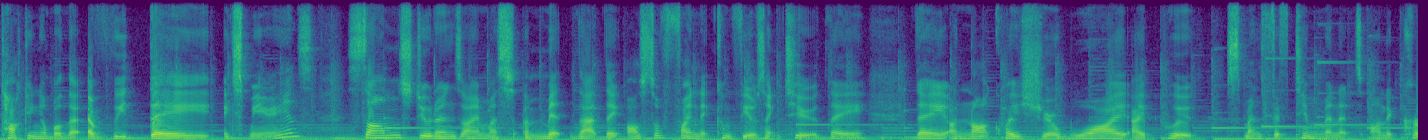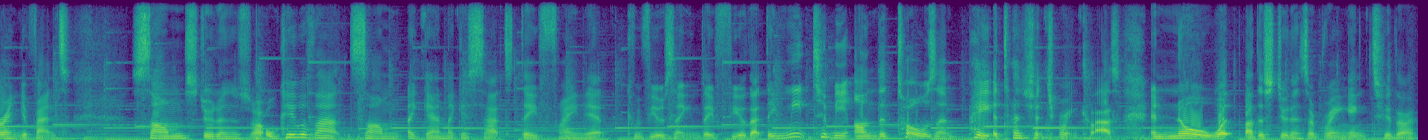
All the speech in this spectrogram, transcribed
talking about the everyday experience some students I must admit that they also find it confusing too they they are not quite sure why I put spend 15 minutes on the current event. Some students are okay with that. Some, again, like I said, they find it confusing. They feel that they need to be on the toes and pay attention during class and know what other students are bringing to the,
